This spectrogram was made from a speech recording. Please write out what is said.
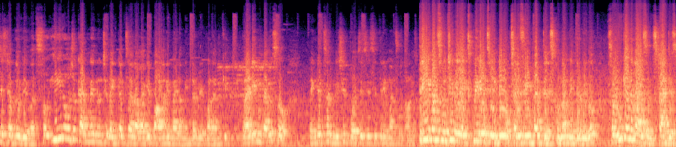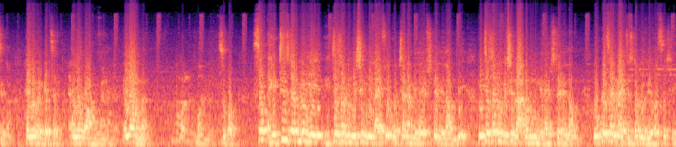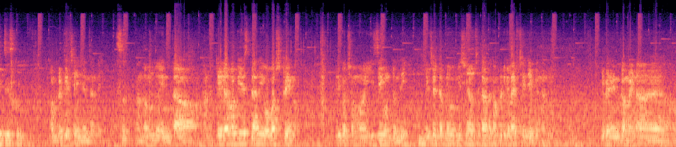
HSW viewers so ఈ రోజు కర్మేర్ నుంచి వెంకట్ సార్ అలాగే పావని మేడం ఇంటర్వ్యూ ఇవ్వడానికి రెడీ ఉన్నారు. So Venkat sir machine purchase చేసి త్రీ మంత్స్ అవుతుంది. త్రీ మంత్స్ నుంచి వీళ్ళ ఎక్స్పీరియన్స్ ఏంటి? ఒకసారి ఫీడ్బ్యాక్ తెలుసుకుందాం ఇంటర్వ్యూలో. సో ఇంకెందుకు ఆలస్యం? స్టార్ట్ చేసేద్దాం. Hello Venkat sir. Hello Pavani madam. ఎలా ఉన్నారు? బాగున్నారు సూపర్ సో హెచ్ఎస్డబ్ల్యూ మీ హెచ్ఎస్డబ్ల్యూ మిషన్ మీ లైఫ్లోకి వచ్చాక మీ లైఫ్ స్టైల్ ఎలా ఉంది? హెచ్ఎస్డబ్ల్యూ మిషన్ రాకముందు మీ లైఫ్ స్టైల్ ఎలా ఉంది? ఒక్కసారి మా హెచ్ఎస్డబ్ల్యూ వ్యూవర్స్ షేర్ చేసుకోండి. కంప్లీట్గా చేంజ్ అయిందండి. సార్. అంతకుముందు ఇంత అంటే టైలర్ వర్క్ చేస్తే అది ఓవర్ స్ట్రెయిన్. ఇది కొంచెం ఈజీగా ఉంటుంది. హెచ్ఎస్డబ్ల్యూ మిషన్ వచ్చిన తర్వాత కంప్లీట్గా లైఫ్ చేంజ్ అయిపోయిందండి. ఈవెన్ ఇన్కమ్ అయినా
